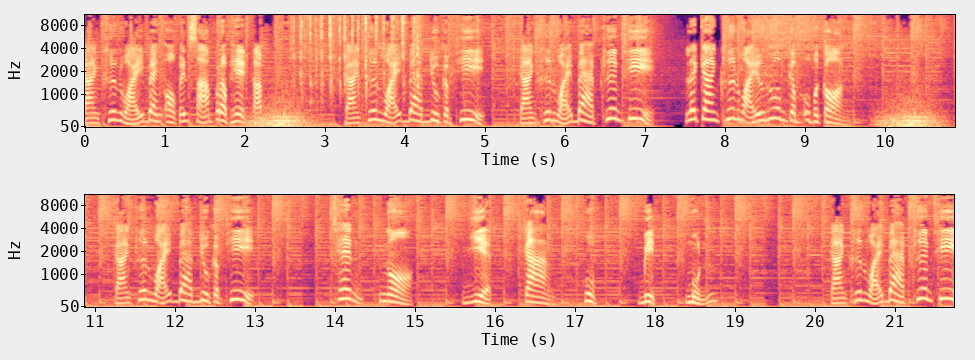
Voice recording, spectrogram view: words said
การเคลื่อนไหวแบ่งออกเป็น 3 ประเภทครับ การเคลื่อนไหวแบบอยู่กับที่ การเคลื่อนไหวแบบเคลื่อนที่ และการเคลื่อนไหวร่วมกับอุปกรณ์ การเคลื่อนไหวแบบอยู่กับที่ เช่น งอ เหยียด กาง หุบ บิด หมุน การเคลื่อนไหวแบบเคลื่อนที่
